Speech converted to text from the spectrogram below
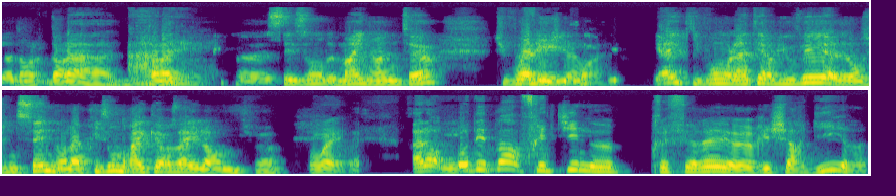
Tu vois, dans, dans la, Ah dans la ouais. euh, saison de Mindhunter, tu vois les, les du FBI qui vont l'interviewer euh, dans une scène dans la prison de Rikers Island. Tu vois. Ouais. Alors, Et- au départ, Friedkin euh, préférait euh, Richard Gere.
